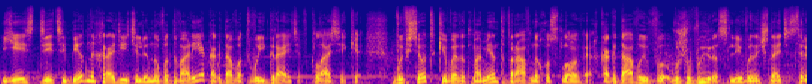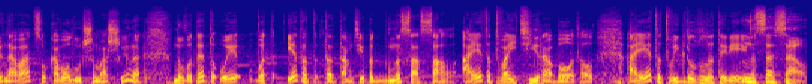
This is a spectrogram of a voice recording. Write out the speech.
есть дети бедных родителей, но во дворе, когда вот вы играете в классике, вы все-таки в этот момент в равных условиях. Когда вы уже выросли и вы начинаете соревноваться, у кого лучше машина, ну вот это, вот этот там типа насосал, а этот в IT работал, а этот выиграл в лотерею. Насосал.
